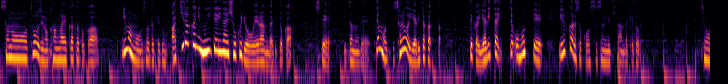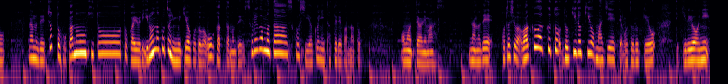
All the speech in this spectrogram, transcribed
その当時の考え方とか今もそうだけど明らかに向いていない職業を選んだりとかしていたのででもそれはやりたかった。ってかやりたいって思っているからそこを進んできたんだけど。そう。なのでちょっと他の人とかよりいろんなことに向き合うことが多かったのでそれがまた少し役に立てればなと思っております。なので今年はワクワクとドキドキを交えてお届けをできるように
